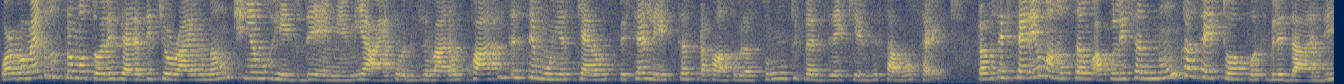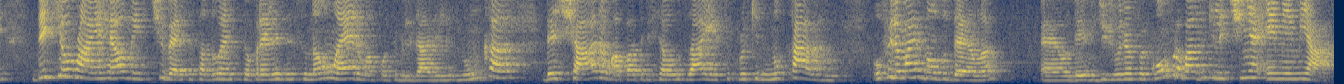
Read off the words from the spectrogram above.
O argumento dos promotores era de que o Ryan não tinha morrido de MMA, então eles levaram quatro testemunhas que eram especialistas para falar sobre o assunto e para dizer que eles estavam certos. Para vocês terem terem uma noção, a polícia nunca aceitou a possibilidade de que o Ryan realmente tivesse essa doença. Então, para eles, isso não era uma possibilidade. Eles nunca deixaram a Patrícia usar isso, porque no caso, o filho mais novo dela, é, o David Jr., foi comprovado que ele tinha MMA,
